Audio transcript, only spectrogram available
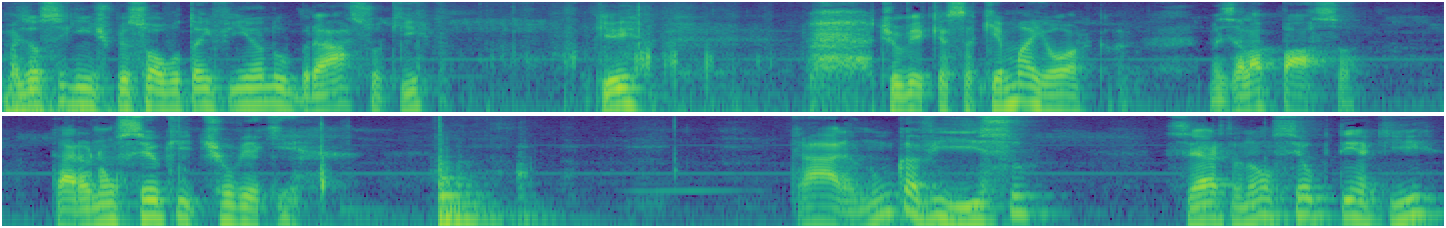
Mas é o seguinte, pessoal, vou estar tá enfiando o braço aqui, ok? Deixa eu ver que essa aqui é maior, cara. Mas ela passa, ó. Cara, eu não sei o que. Deixa eu ver aqui. Cara, eu nunca vi isso. Certo? Não sei o que tem aqui.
